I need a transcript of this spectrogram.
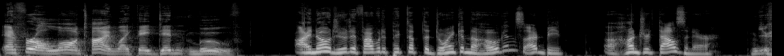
and for a long time, like they didn't move. I know, dude. If I would have picked up the Doink and the Hogans, I'd be a hundred thousandaire.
